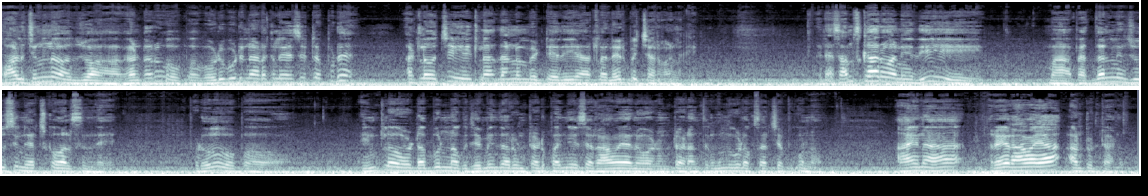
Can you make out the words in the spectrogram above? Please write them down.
వాళ్ళు చిన్న జ- ఒడిబుడి నడకలు వేసేటప్పుడే అట్లా వచ్చి ఇట్లా దండం పెట్టేది అట్లా నేర్పించారు వాళ్ళకి. అంటే సంస్కారం అనేది మా పెద్దల్ని చూసి నేర్చుకోవాల్సిందే. ఇప్పుడు ఇంట్లో డబ్బున్న ఒక జమీందారు ఉంటాడు పనిచేసే రామయ్య అనేవాడు ఉంటాడు అంతకుముందు కూడా ఒకసారి చెప్పుకున్నాం. ఆయన రే రామయ్య అంటుంటాడు.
